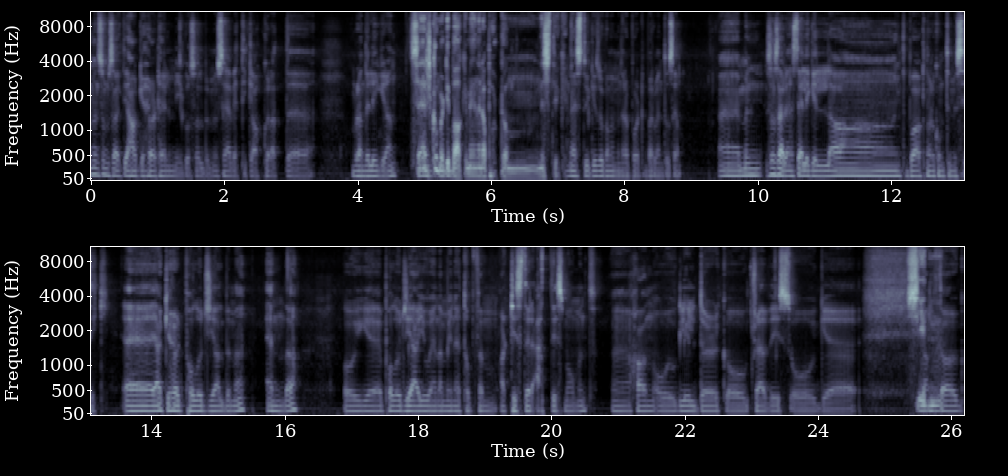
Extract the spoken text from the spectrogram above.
men som sagt, jeg har ikke hørt hele Migos-albumet, så jeg vet ikke akkurat uh, hvordan det ligger an. Serge kommer tilbake med en rapport om neste uke. Neste uke så kommer jeg med en rapport. Bare vent og se. Uh, men som seriøst, jeg ligger langt bak når det kommer til musikk. Uh, jeg har ikke hørt Polo G-albumet enda. Og uh, Polo G er jo en av mine topp fem artister at this moment. Eh, han og Lill Durk og Travis og uh, Siden, og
